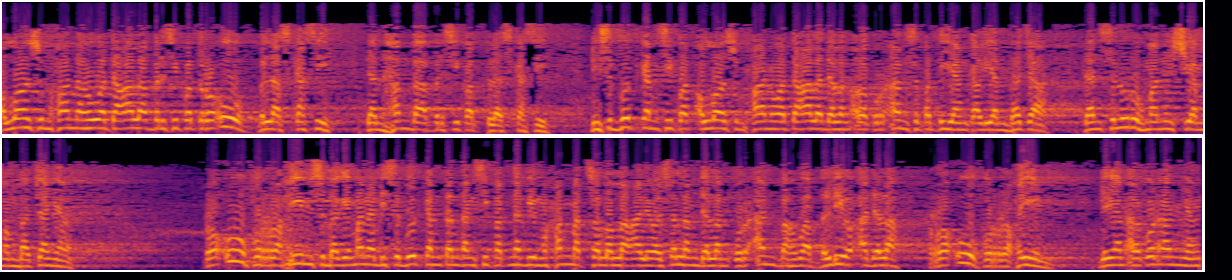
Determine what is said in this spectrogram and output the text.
Allah subhanahu wa ta'ala bersifat ra'uf belas kasih dan hamba bersifat belas kasih. Disebutkan sifat Allah subhanahu wa ta'ala dalam Al-Quran seperti yang kalian baca dan seluruh manusia membacanya Raufur Rahim sebagaimana disebutkan tentang sifat Nabi Muhammad sallallahu alaihi wasallam dalam Quran bahwa beliau adalah Raufur Rahim. Dengan Al-Quran yang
